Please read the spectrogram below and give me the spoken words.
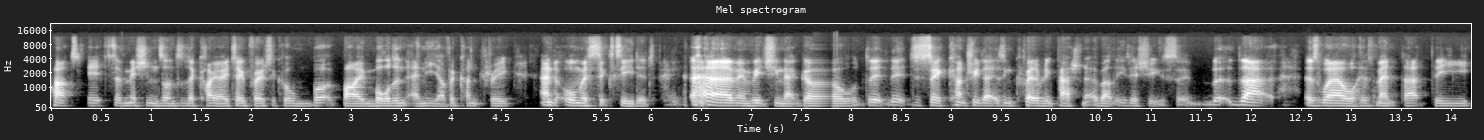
cut its emissions under the Kyoto Protocol by more than any other country, and almost succeeded um, in reaching that goal. It- It's a country that is incredibly passionate about these issues. So th- that as well has meant that the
